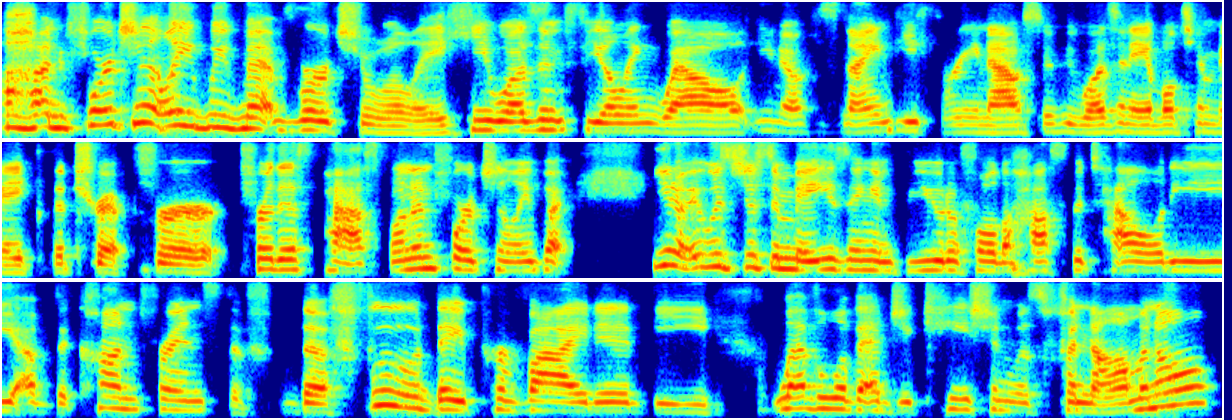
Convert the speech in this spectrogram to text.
Uh, unfortunately, we met virtually. He wasn't feeling well. You know, he's 93 now, so he wasn't able to make the trip for for this past one, unfortunately. But you know, it was just amazing and beautiful. The hospitality of the conference, the the food they provided, the level of education was phenomenal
